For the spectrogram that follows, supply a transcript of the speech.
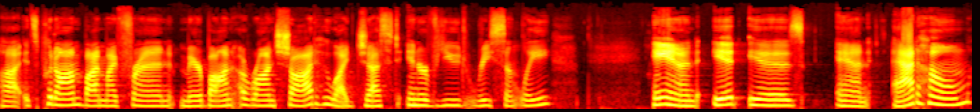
Uh, it's put on by my friend Mehrban Iranshad, who I just interviewed recently. And it is an at home,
